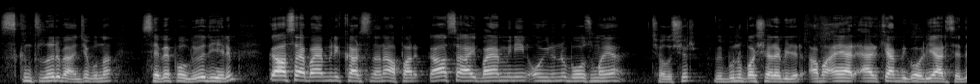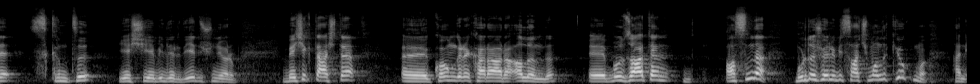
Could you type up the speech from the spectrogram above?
sıkıntıları bence buna sebep oluyor diyelim. Galatasaray Bayern Münih karşısında ne yapar? Galatasaray Bayern Münih'in oyununu bozmaya çalışır ve bunu başarabilir. Ama eğer erken bir gol yerse de sıkıntı yaşayabilir diye düşünüyorum. Beşiktaş'ta e, kongre kararı alındı. E, bu zaten aslında burada şöyle bir saçmalık yok mu? Hani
